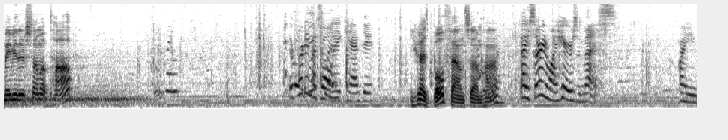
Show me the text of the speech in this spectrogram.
maybe there's some up top? They're pretty much all egg candy. You guys both found some, huh? Guys, sorry my hair is a mess. I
